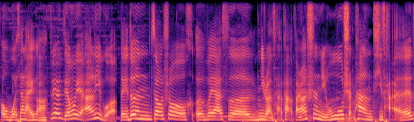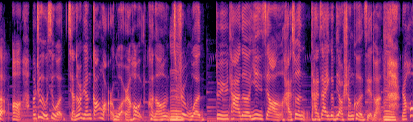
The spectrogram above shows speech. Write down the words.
哦，我先来一个啊，之前节目也安利过雷顿教授和呃 VS 逆转裁判，反正是女巫审判题材的。嗯，呃，这个游戏我前段时间刚玩过，然后可能就是我对于它的印象还算还在一个比较深刻的阶段。嗯然后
